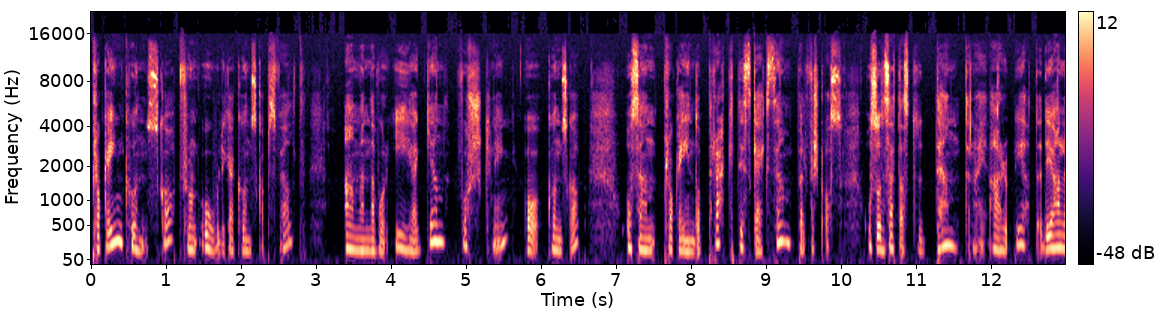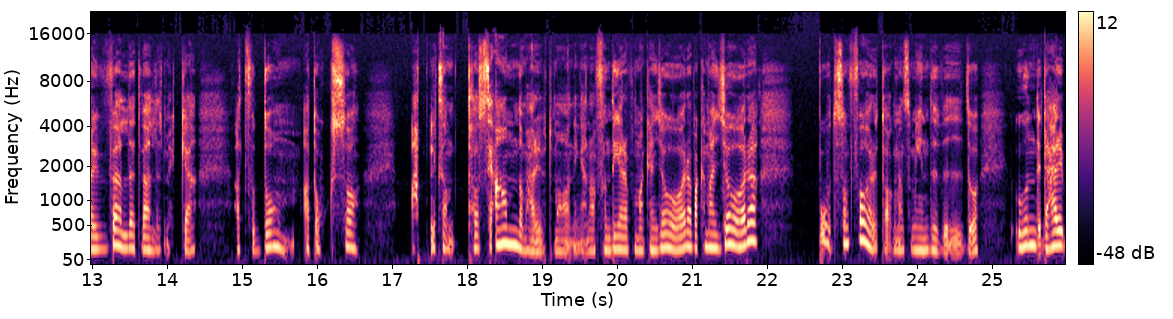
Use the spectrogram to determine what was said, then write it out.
plocka in kunskap från olika kunskapsfält, använda vår egen forskning och kunskap och sen plocka in då praktiska exempel förstås och så sätta studenterna i arbete. Det handlar ju väldigt, väldigt mycket att få dem att också att liksom ta sig an de här utmaningarna och fundera på vad man kan göra. Vad kan man göra både som företag men som individ? Och under, det här är,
